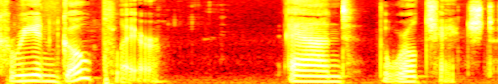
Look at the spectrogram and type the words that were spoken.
Korean Go player and the world changed.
